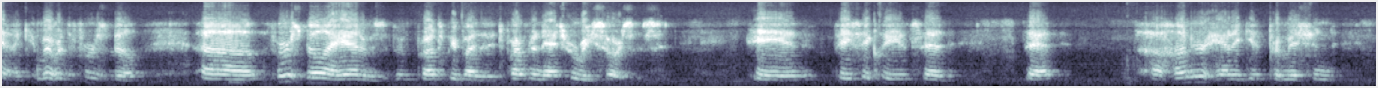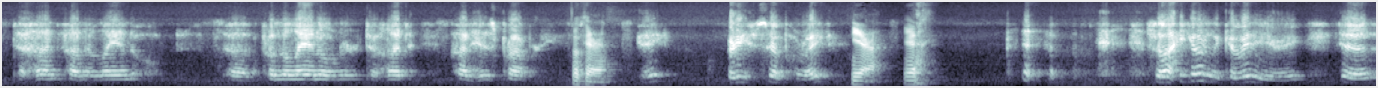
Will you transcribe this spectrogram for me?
Yeah, I can remember the first bill. Uh, the first bill I had it was brought to me by the Department of Natural Resources, and basically it said that a hunter had to get permission to hunt on a land uh, from the landowner to hunt on his property. Okay. Okay, pretty simple, right? Yeah. Yeah. so I go to the committee hearing, you know,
